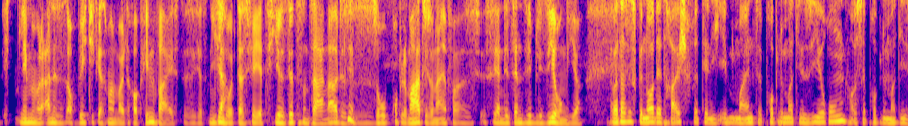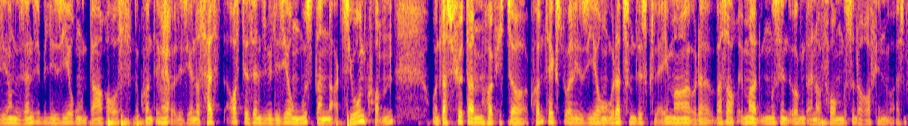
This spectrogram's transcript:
ich nehme mal an, es ist auch wichtig, dass man mal darauf hinweist. Es ist jetzt nicht ja. so, dass wir jetzt hier sitzen und sagen, ah, das ja. ist so problematisch, sondern einfach, es ist ja eine Sensibilisierung hier. Aber das ist genau der Dreischritt, den ich eben meinte. Problematisierung, aus der Problematisierung eine Sensibilisierung und daraus eine Kontextualisierung. Ja. Das heißt, aus der Sensibilisierung muss dann eine Aktion kommen und das führt dann häufig zur Kontextualisierung oder zum Disclaimer oder was auch immer. Du musst in irgendeiner Form musst du darauf hinweisen.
